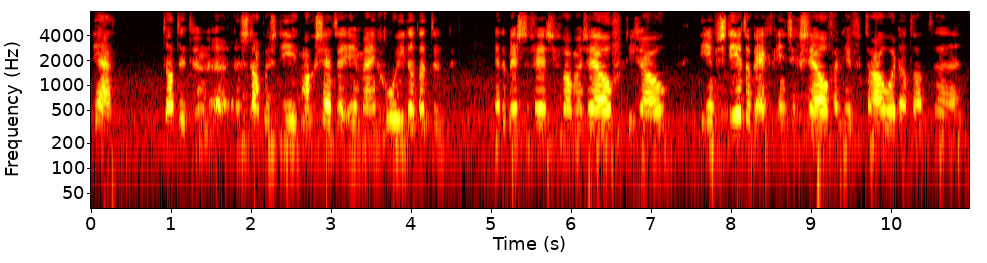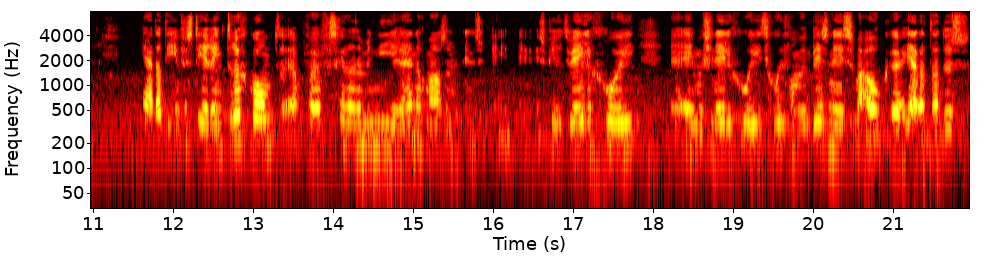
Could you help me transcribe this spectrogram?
ja, dat dit een, een, stap is die ik mag zetten in mijn groei. Dat het de, de beste versie van mezelf, die, zou, die investeert ook echt in zichzelf en heeft vertrouwen dat, dat, uh, ja, dat die investering terugkomt op uh, verschillende manieren. Hè. Nogmaals, een, spirituele groei, emotionele groei, het groei van mijn business, maar ook ja, dat daar dus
